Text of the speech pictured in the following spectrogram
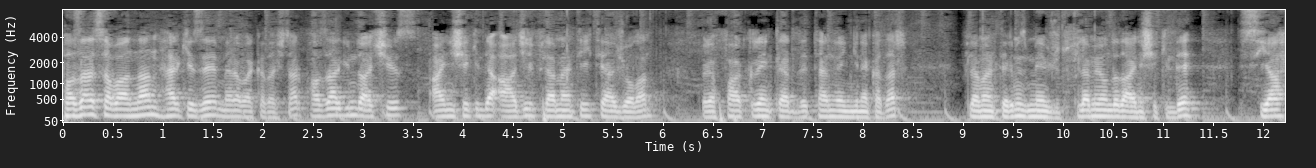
Pazar sabahından herkese merhaba arkadaşlar. Pazar günü de açığız. Aynı şekilde acil filamente ihtiyacı olan böyle farklı renklerde ten rengine kadar filamentlerimiz mevcut. Flamion'da da aynı şekilde siyah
